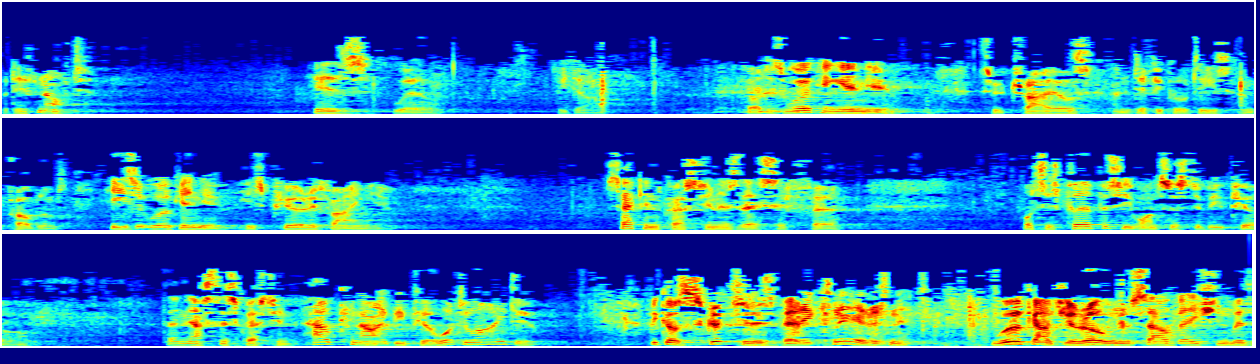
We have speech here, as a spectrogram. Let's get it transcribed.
But if not, His will be done. God is working in you through trials and difficulties and problems. He's at work in you. He's purifying you. Second question is this: If uh, what's His purpose? He wants us to be pure. Then ask this question: How can I be pure? What do I do? Because Scripture is very clear, isn't it? Work out your own salvation with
